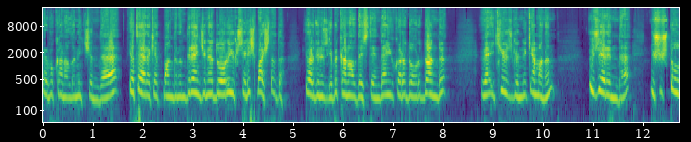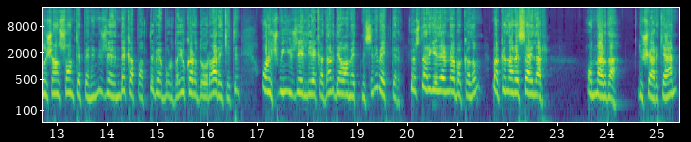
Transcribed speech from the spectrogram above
ve bu kanalın içinde yatay hareket bandının direncine doğru yükseliş başladı. Gördüğünüz gibi kanal desteğinden yukarı doğru döndü ve 200 günlük emanın üzerinde düşüşte oluşan son tepenin üzerinde kapattı ve burada yukarı doğru hareketin 13.150'ye kadar devam etmesini beklerim. Göstergelerine bakalım. Bakın RSI'lar onlar da düşerken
